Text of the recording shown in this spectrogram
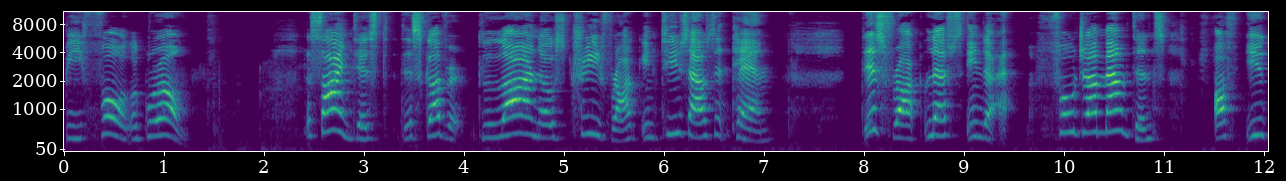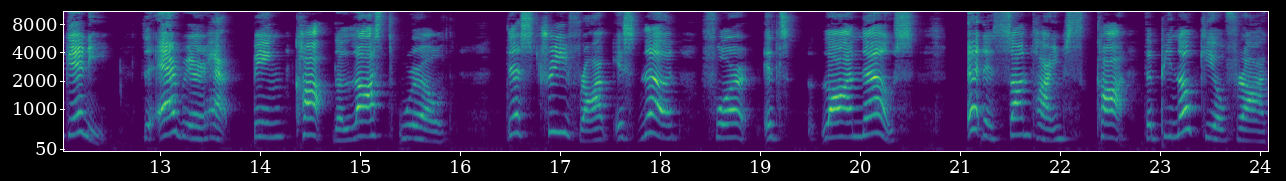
be full grown. The scientists discovered the long-nosed tree frog in 2010. This frog lives in the Foja Mountains of New Guinea. The area had been called the Lost World. This tree frog is known for its long nose. It is sometimes called the Pinocchio frog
